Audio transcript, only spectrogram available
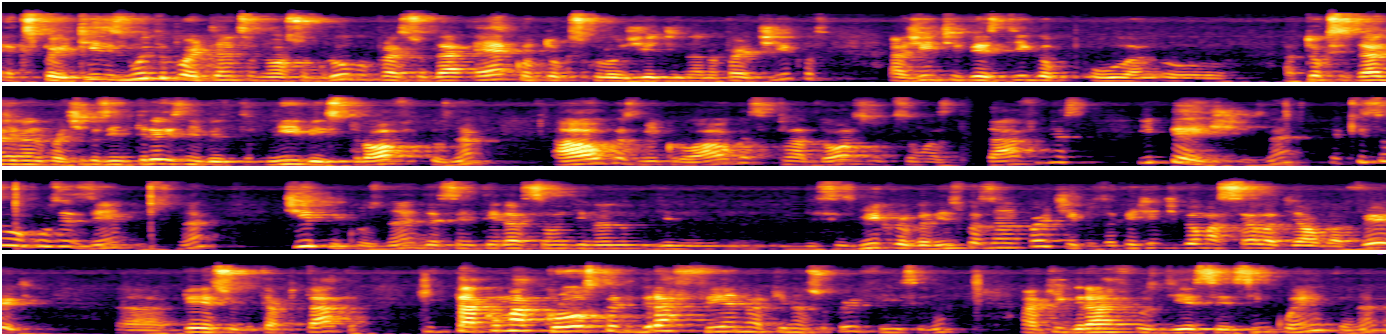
expertises muito importantes no nosso grupo para estudar ecotoxicologia de nanopartículas. A gente investiga o, o, a toxicidade de nanopartículas em três níveis, níveis tróficos, né? Algas, microalgas, cladócitos, que são as dáfnias, e peixes, né? Aqui são alguns exemplos, né? Típicos, né? Dessa interação de, nano, de desses micro-organismos com as nanopartículas. Aqui a gente vê uma célula de alga verde, uh, peixe do captata, que está com uma crosta de grafeno aqui na superfície. Né? Aqui gráficos de EC50, né?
